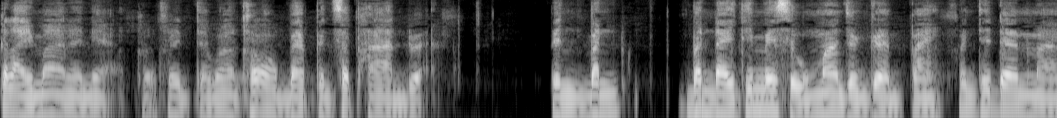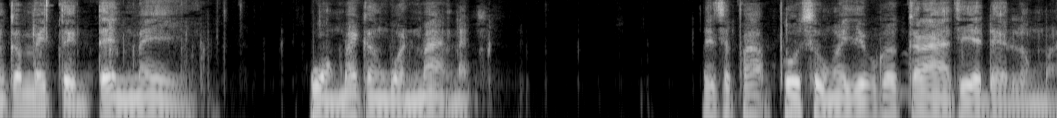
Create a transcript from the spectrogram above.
ไกลมากเลยเนี่ยแต่ว่าเขาออกแบบเป็นสะพานด้วย เป็นบันบันไดที่ไม่สูงมากจนเกินไป คนที่เดินมาก็ไม่ตื่นเต้นไม่ห่วงไม่กังวลมากนะักโดยเฉพาะผู้สูงอายุก็กล้าที่จะเดินลงมา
